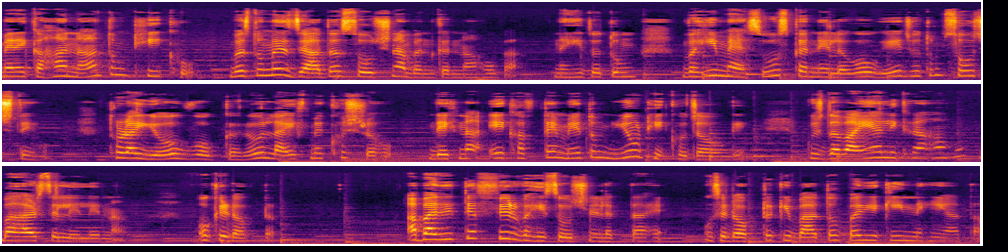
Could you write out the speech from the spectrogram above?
मैंने कहा, ना, तुम ठीक हो। बस तुम्हें ज़्यादा सोचना बंद करना होगा। नहीं तो तुम वही महसूस करने लगोगे जो तुम सोचते हो। थोड़ा योग वोग करो लाइफ में खुश रहो। देखना, एक हफ़्ते में तुम यूँ ठीक हो जाओगे। कुछ दवाइयाँ लिख रहा हूँ, बाहर से ले लेना। ओके डॉक्टर अब आदित्य फिर वही सोचने लगता है। उसे डॉक्टर की बातों पर यकीन नहीं आता।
